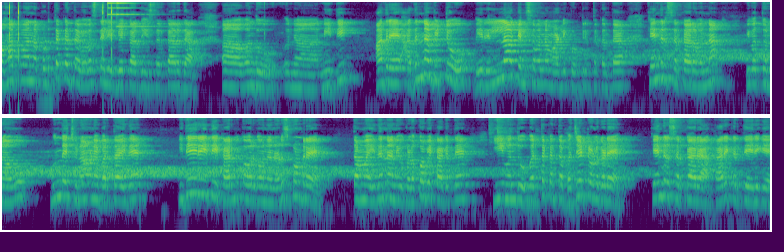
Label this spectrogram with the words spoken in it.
ಮಹತ್ವವನ್ನು ಕೊಡ್ತಕ್ಕಂಥ ವ್ಯವಸ್ಥೆಯಲ್ಲಿ ಇರಬೇಕಾದ ಈ ಸರ್ಕಾರದ ಒಂದು ನೀತಿ. ಆದರೆ ಅದನ್ನು ಬಿಟ್ಟು ಬೇರೆಲ್ಲ ಕೆಲಸವನ್ನು ಮಾಡಲಿಕ್ಕೆ ಕೊಟ್ಟಿರ್ತಕ್ಕಂಥ ಕೇಂದ್ರ ಸರ್ಕಾರವನ್ನು ಇವತ್ತು ನಾವು ಮುಂದೆ ಚುನಾವಣೆ ಬರ್ತಾ ಇದೆ. ಇದೇ ರೀತಿ ಕಾರ್ಮಿಕ ವರ್ಗವನ್ನು ನಡೆಸ್ಕೊಂಡ್ರೆ ತಮ್ಮ ಇದನ್ನು ನೀವು ಕಳ್ಕೋಬೇಕಾಗತ್ತೆ. ಈ ಒಂದು ಬರ್ತಕ್ಕಂಥ ಬಜೆಟ್ ಒಳಗಡೆ ಕೇಂದ್ರ ಸರ್ಕಾರ ಕಾರ್ಯಕರ್ತೆಯರಿಗೆ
